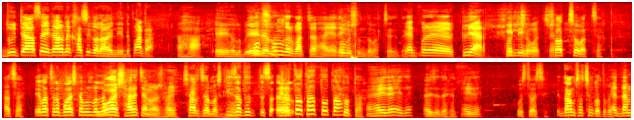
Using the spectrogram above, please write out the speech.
দুইটা আছে এই কারণে খাসি করা হয়নি এটা পাটা। হ্যাঁ এই হলো এই সুন্দর বাচ্চা ভাই খুবই সুন্দর বাচ্চা। একবারে ক্লিয়ার স্বচ্ছ বাচ্চা। স্বচ্ছ বাচ্চা। আচ্ছা এই বাচ্চাটার বয়স কেমন বললেন? বয়স সাড়ে চার মাস ভাই। সাড়ে চার মাস। কি জাতের এটা তোতা তোতা। তোতা। হ্যাঁ এই যে এই যে। এই যে দেখেন। এই যে। বুঝতে পারছি। দাম চাচ্ছেন কত ভাই? দাম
